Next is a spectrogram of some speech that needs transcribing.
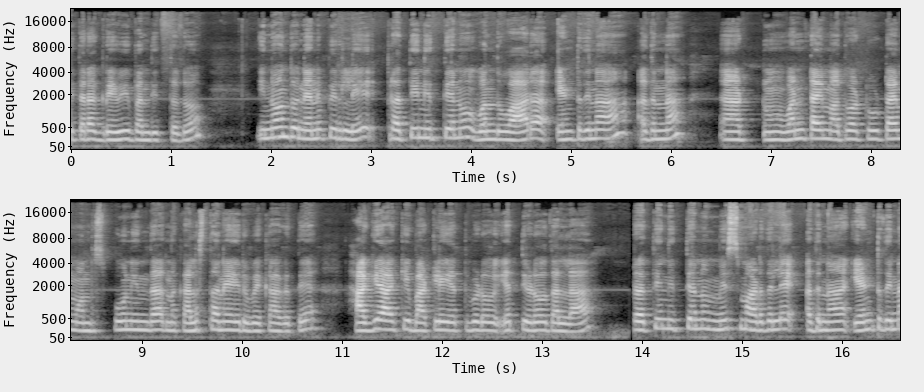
ಈ ಥರ ಗ್ರೇವಿ ಬಂದಿತ್ತದು. ಇನ್ನೊಂದು ನೆನಪಿರಲಿ, ಪ್ರತಿನಿತ್ಯನೂ ಒಂದು ವಾರ, ಎಂಟು ದಿನ ಅದನ್ನು ಒನ್ ಟೈಮ್ ಅಥವಾ ಟೂ ಟೈಮ್ ಒಂದು ಸ್ಪೂನಿಂದ ಅದನ್ನ ಕಲಿಸ್ತಾನೇ ಇರಬೇಕಾಗುತ್ತೆ. ಹಾಗೆ ಹಾಕಿ ಬಾಟ್ಲಿ ಎತ್ತಿಬಿಡೋ ಎತ್ತಿಡೋದಲ್ಲ. ಪ್ರತಿನಿತ್ಯನೂ ಮಿಸ್ ಮಾಡ್ದಲೇ ಅದನ್ನು ಎಂಟು ದಿನ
